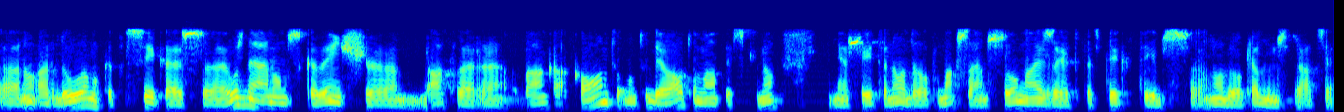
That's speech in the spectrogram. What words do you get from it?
nu, ar domu, ka tas sīkais uzņēmums, ka viņš atver bankā kontu un tad jau automātiski, nu, ja šī nodokļu maksājuma summa aiziet pēc piekritības nodokļu administrācijā.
